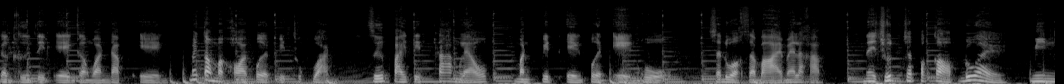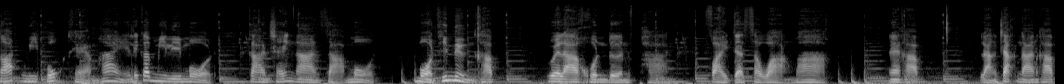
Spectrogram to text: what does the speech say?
กลางคืนติดเองกลางวันดับเอง ไม่ต้องมาคอยเปิดปิดทุกวัน ซื้อไปติดตั้งแล้ว มันปิดเองเปิดเองโหสะดวกสบายไหมล่ะครับ ในชุดจะประกอบด้วย มีน็อตมีพุกแถมให้ แล้วก็มีรีโมท การใช้งาน 3 โหมด โหมดที่ 1 ครับ เวลาคนเดินผ่าน ไฟจะสว่างมากนะครับ หลังจากนั้นครับ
